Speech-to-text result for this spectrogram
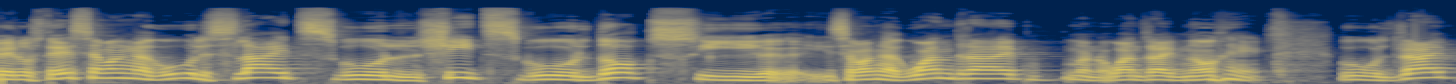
Pero ustedes se van a Google Slides, Google Sheets, Google Docs y, se van a OneDrive. Bueno, OneDrive no, Google Drive.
